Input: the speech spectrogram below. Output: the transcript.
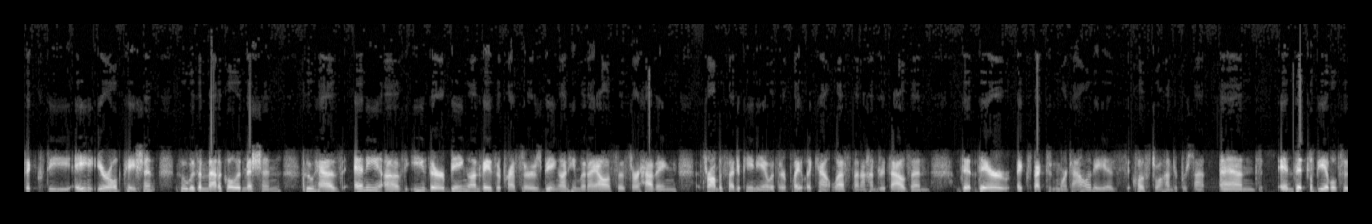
68 year old patient who was a medical admission who has any of either being on vasopressors, being on hemodialysis, or having thrombocytopenia with their platelet count less than 100,000, that their expected mortality is close to 100%. And, and that to be able to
